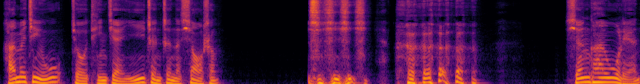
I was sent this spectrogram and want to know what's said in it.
还没进屋，就听见一阵阵的笑声。掀开屋帘，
